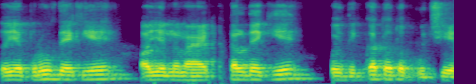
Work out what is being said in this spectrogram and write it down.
तो ये प्रूफ देखिए और ये न्यूमेरिकल देखिए कोई दिक्कत हो तो पूछिए।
